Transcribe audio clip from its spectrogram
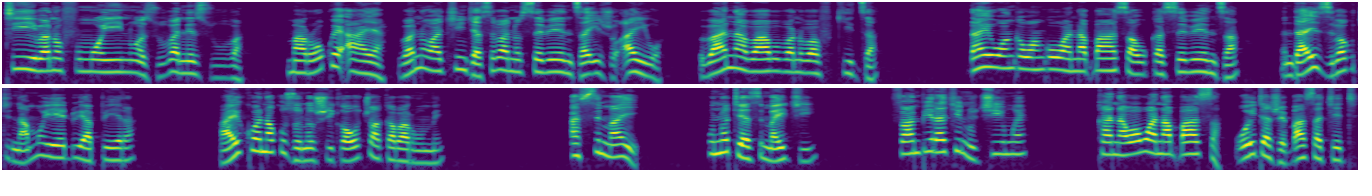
tii vanofumoinwa zuva nezuva. Marokwe aya vanovachinja sevanosevenza izvo aiwa vana vavo vanovafukidza. Dai wanga wangowana basa ukasevenza ndaiziva kuti nhamo yedu yapera. Haikona kuzonosvika wotsvaka varume. Asi mai unoti asi mai chii? Fambira chinhu chimwe kana wawana basa woita zvebasa chete.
